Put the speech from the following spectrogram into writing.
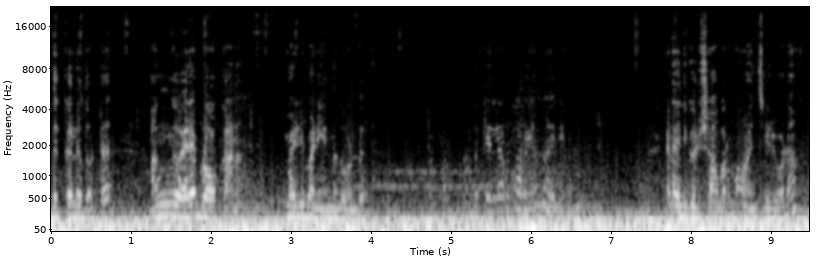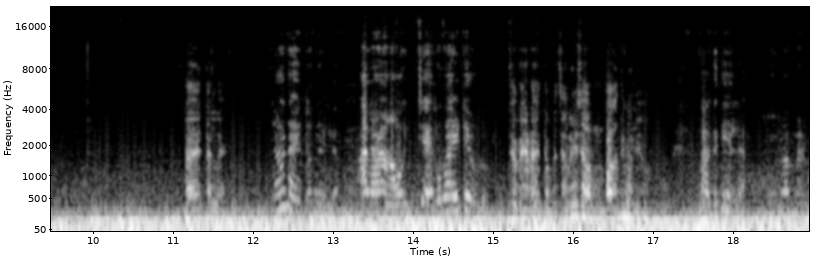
വാതുക്കൽ തൊട്ട് അങ്ങ് വരെ ബ്ലോക്കാണ് വഴി പണിയുന്നത് കൊണ്ട് അപ്പം അതൊക്കെ എല്ലാവർക്കും അറിയാവുന്ന കാര്യം. എടാ എനിക്കൊരു ഷവർമ്മ വാങ്ങിച്ചു തരുവോടാ? ഡയറ്റ് ഒന്നും ഇല്ല അല്ല ചെറുതായിട്ടേ ഉള്ളൂ. ചെറിയ ഡയറ്റ് അപ്പൊ ചെറിയ ഷവർമ പകുതി മതിയോ? പകുതിയല്ല മുഴുവൻ വേണം.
